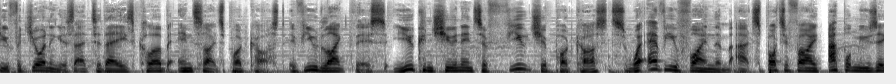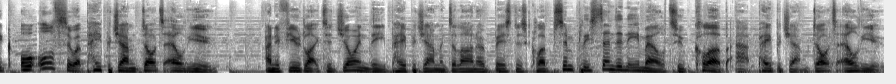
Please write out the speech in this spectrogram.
you for joining us at today's Club Insights podcast. If you liked this, you can tune into future podcasts wherever you find them at Spotify, Apple Music, or also at paperjam.lu. And if you'd like to join the Paperjam and Delano Business Club, simply send an email to club at paperjam.lu.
